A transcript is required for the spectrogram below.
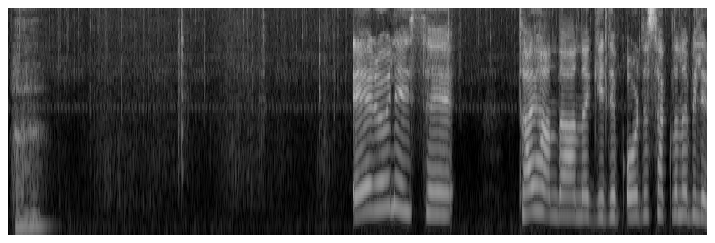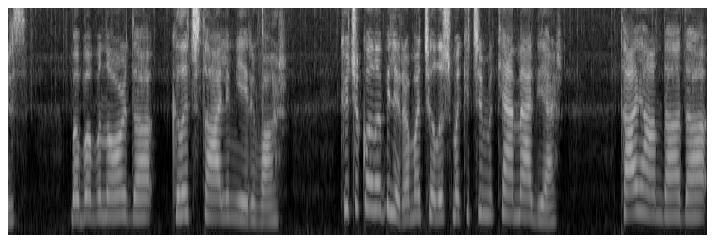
Hı hı. Eğer öyleyse Tayhan Dağı'na gidip orada saklanabiliriz. Babamın orada kılıç talim yeri var. Küçük olabilir ama çalışmak için mükemmel bir yer. Tayhan Dağı da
